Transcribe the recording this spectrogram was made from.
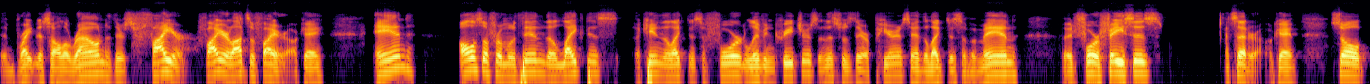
and brightness all around. There's fire, fire, lots of fire, okay? And also from within the likeness came the likeness of four living creatures, and this was their appearance. They had the likeness of a man, they had four faces, etc. Okay, so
